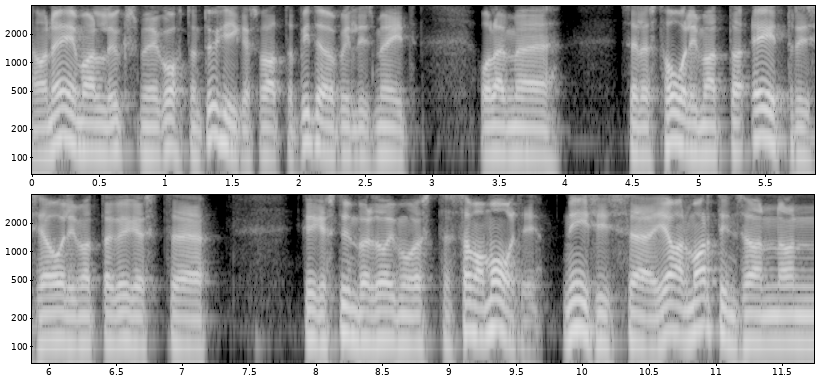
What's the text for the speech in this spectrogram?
on eemal, üks meie koht on tühi, kes vaatab videopildis meid, oleme sellest hoolimata eetris ja hoolimata kõigest kõigest ümber toimuvast samamoodi. niisiis, Jaan Martinson on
